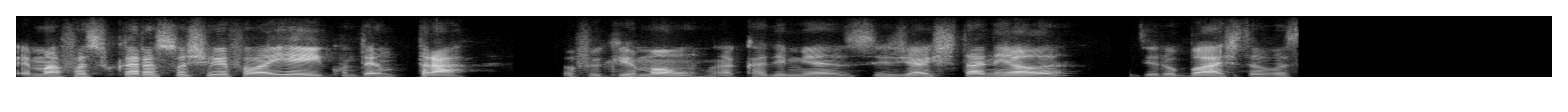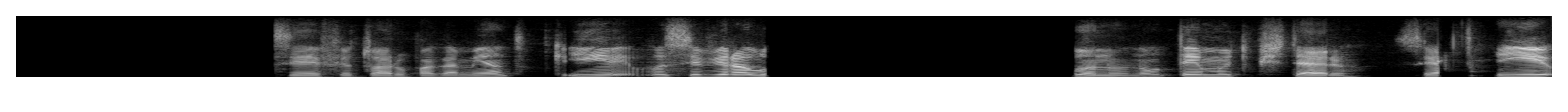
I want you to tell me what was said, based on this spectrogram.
É mais fácil o cara só chegar e falar, e aí, quando entrar? Eu fico, irmão, a academia você já está nela, entendeu? Basta você efetuar o pagamento e você vira aluno. Não tem muito mistério, certo? E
